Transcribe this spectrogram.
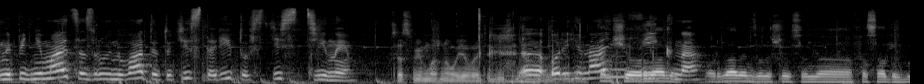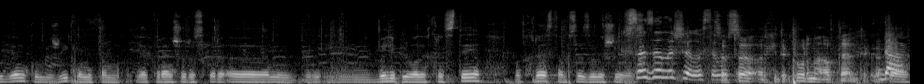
не піднімається зруйнувати то ті старі товсті стіни. Це собі можна уявити дійсно. Е, Там оригінальні ще орнамент, вікна. орнамент залишився на фасадах будинку між вікнами, там як раніше розхр... е, ну, виліпювали хрести, от хрест там все залишилося. Все залишилося. Це все архітектурна автентика. Да. Так.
